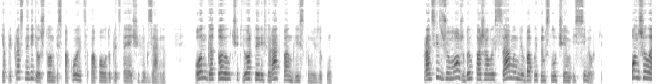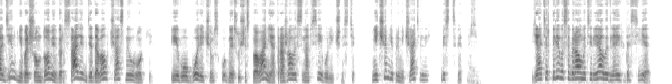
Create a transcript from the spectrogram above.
Я прекрасно видел, что он беспокоится по поводу предстоящих экзаменов. Он готовил четвертый реферат по английскому языку. Франсис Жумош был, пожалуй, самым любопытным случаем из семерки. Он жил один в небольшом доме в Версале, где давал частные уроки, и его более чем скудное существование отражалось на всей его личности, ничем не примечательный, бесцветный. Я терпеливо собирал материалы для их досье,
